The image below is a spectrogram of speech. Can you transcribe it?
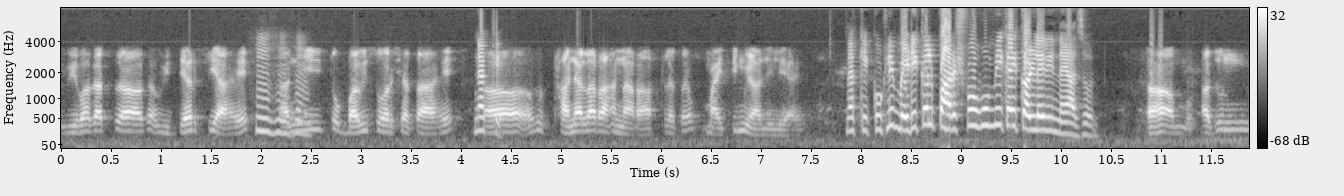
विभागाचा विद्यार्थी आहे आणि तो बावीस वर्षाचा आहे. ठाण्याला राहणारा असल्याचं माहिती मिळालेली आहे. नक्की. कुठली मेडिकल पार्श्वभूमी काही कळलेली नाही अजून? अजून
